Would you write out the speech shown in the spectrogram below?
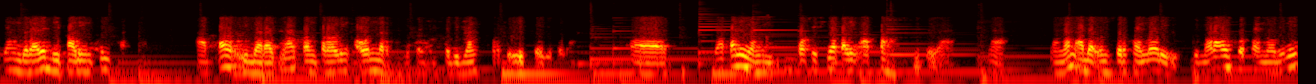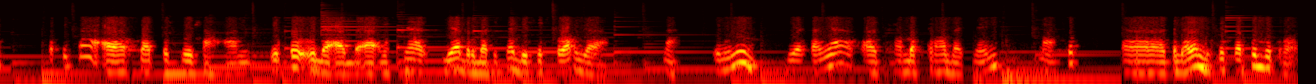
yang berada di paling puncak atau ibaratnya controlling owner gitu bisa dibilang seperti itu gitu kan. Uh, siapa nih yang posisinya paling atas gitu ya. Nah, Nah kan ada unsur family, di mana unsur family ini ketika uh, suatu perusahaan itu udah ada, maksudnya dia berbasisnya bisnis keluarga. Nah ini nih biasanya uh, kerabat-kerabatnya ini masuk uh, ke dalam bisnis tersebut, loh.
